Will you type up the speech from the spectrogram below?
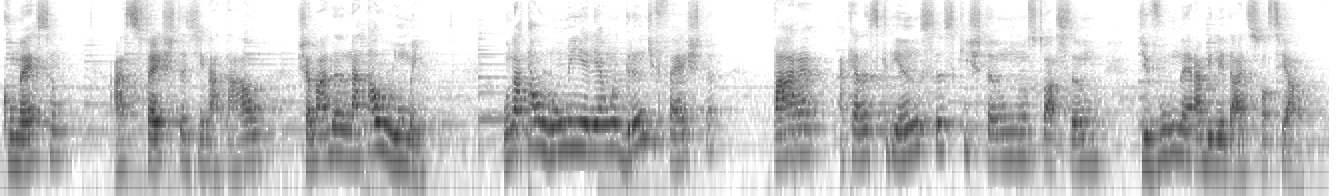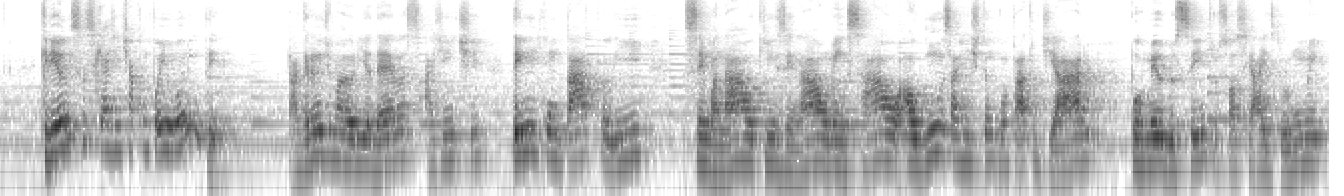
começam as festas de Natal chamada Natal Lumen. O Natal Lumen ele é uma grande festa para aquelas crianças que estão numa situação de vulnerabilidade social. Crianças que a gente acompanha o ano inteiro. A grande maioria delas a gente tem um contato ali semanal, quinzenal, mensal. Algumas a gente tem um contato diário por meio dos centros sociais Lumen.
